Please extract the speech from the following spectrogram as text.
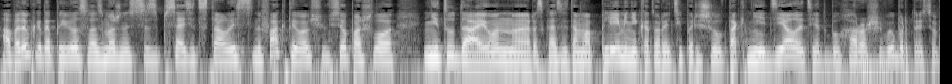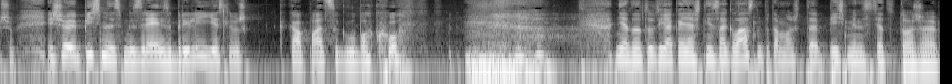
а потом, когда появилась возможность записать, это стало истина факты, и, в общем, все пошло не туда. И он а, рассказывает там о племени, который, типа, решил так не делать, и это был хороший выбор. То есть, в общем, еще и письменность мы зря изобрели, если уж копаться глубоко. Нет, ну тут я, конечно, не согласна, потому что письменность это тоже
